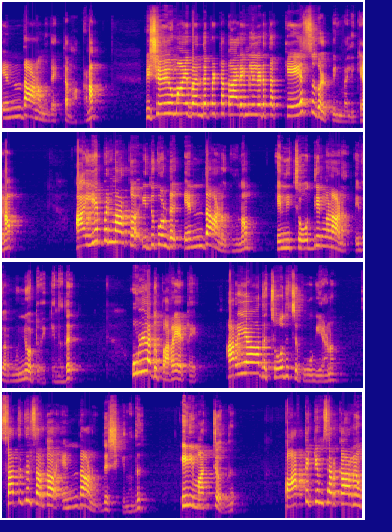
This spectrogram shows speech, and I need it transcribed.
എന്താണെന്ന് വ്യക്തമാക്കണം. വിഷയവുമായി ബന്ധപ്പെട്ട കാര്യങ്ങളിലെടുത്ത കേസുകൾ പിൻവലിക്കണം. അയ്യപ്പന്മാർക്ക് ഇതുകൊണ്ട് എന്താണ് ഗുണം എന്നീ ചോദ്യങ്ങളാണ് ഇവർ മുന്നോട്ട് വയ്ക്കുന്നത്. ഉള്ളത് പറയട്ടെ അറിയാതെ ചോദിച്ചു പോവുകയാണ്. സത്യത്തിൽ സർക്കാർ എന്താണ് ഉദ്ദേശിക്കുന്നത്? ഇനി മറ്റൊന്ന് പാർട്ടിക്കും സർക്കാരിനും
